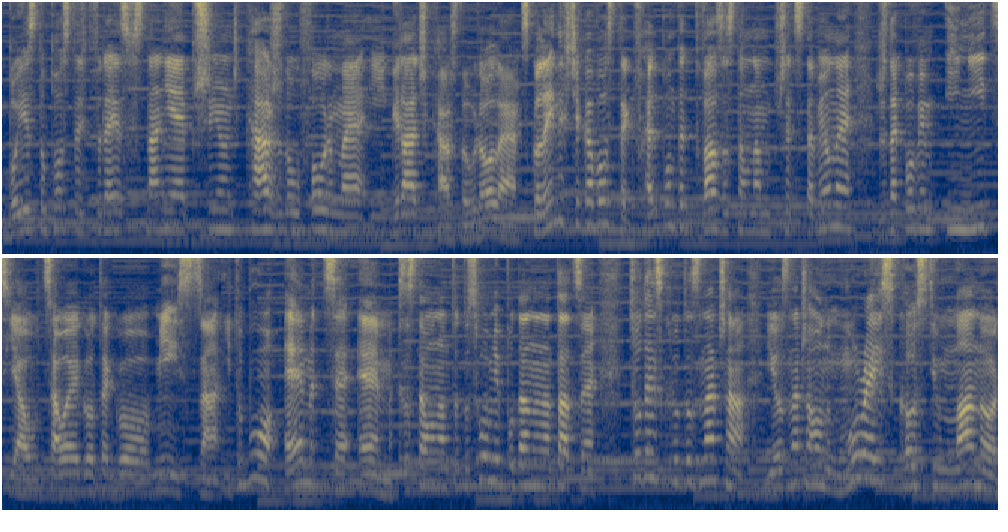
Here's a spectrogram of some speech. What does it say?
bo jest to postać, która jest w stanie przyjąć każdą formę i grać każdą rolę. Z kolejnych ciekawostek w Hellpointed 2 został nam przedstawiony, że tak powiem, inicjał całego tego miejsca i to było MCM. Zostało nam to dosłownie podane na tacy, co ten skrót oznacza i oznacza on Murray's Costume Manor,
